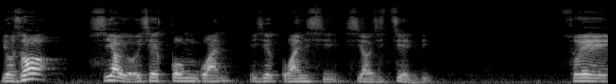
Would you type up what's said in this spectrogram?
有时候需要有一些公关、一些关系需要去建立，所以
